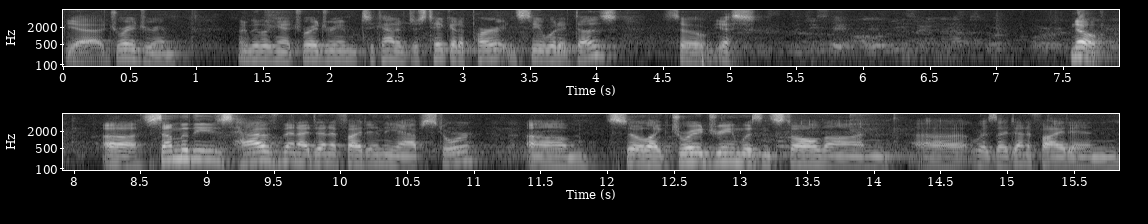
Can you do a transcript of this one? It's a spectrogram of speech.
yeah, Droid Dream. I'm going to be looking at Droid Dream to kind of just take it apart and see what it does. So, yes? Did you say all of these are in the App Store? Or? No. Uh, some of these have been identified in the App Store. Um, so, like Droid Dream was installed on, uh, was identified in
